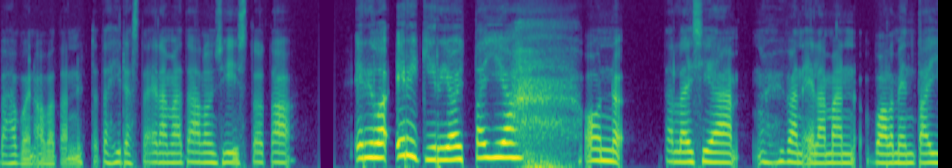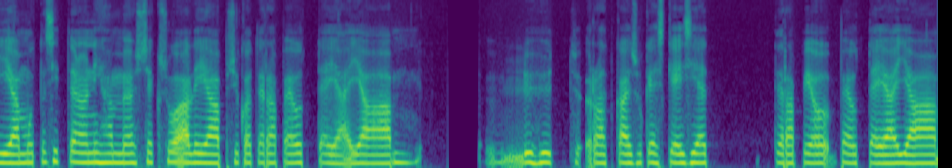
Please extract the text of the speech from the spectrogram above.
Vähän voin avata nyt tätä Hidasta elämää. Täällä on siis tota, eri, eri kirjoittajia, on tällaisia hyvän elämän valmentajia, mutta sitten on ihan myös seksuaali- ja psykoterapeutteja ja lyhyt ratkaisukeskeisiä terapeutteja ja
